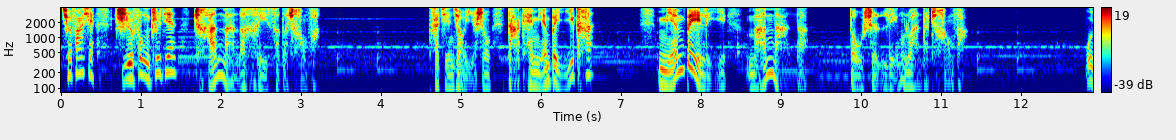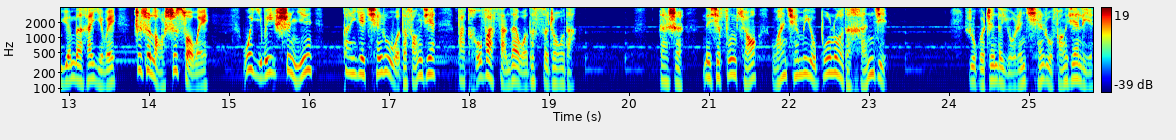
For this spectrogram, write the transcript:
却发现指缝之间缠满了黑色的长发。他尖叫一声，打开棉被一看，棉被里满满的都是凌乱的长发。我原本还以为这是老师所为，我以为是您半夜潜入我的房间，把头发散在我的四周的。但是那些封条完全没有剥落的痕迹。如果真的有人潜入房间里，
